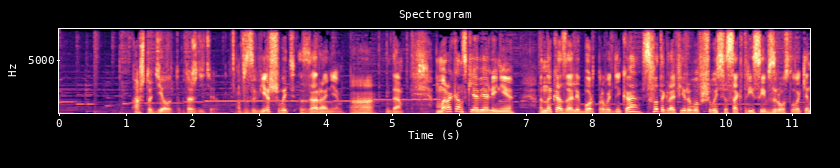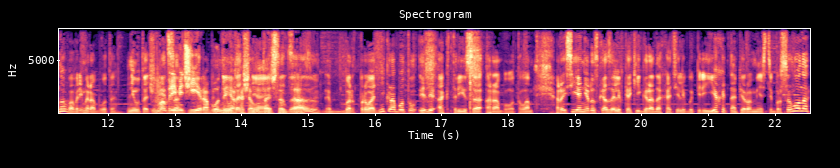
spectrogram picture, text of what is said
А что делать-то? Подождите. Взвешивать заранее. А, Да. Марокканские авиалинии наказали бортпроводника, сфотографировавшегося с актрисой взрослого кино во время работы. Не уточняется. Во время чьей работы, не я хотел уточнить да, сразу. Бортпроводник работал или актриса работала. Россияне рассказали, в какие города хотели бы переехать. На первом месте Барселона,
